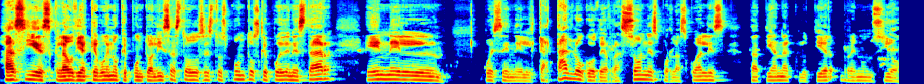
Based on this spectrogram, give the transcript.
Así es, Claudia, qué bueno que puntualizas todos estos puntos que pueden estar en el pues en el catálogo de razones por las cuales Tatiana Cloutier renunció.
